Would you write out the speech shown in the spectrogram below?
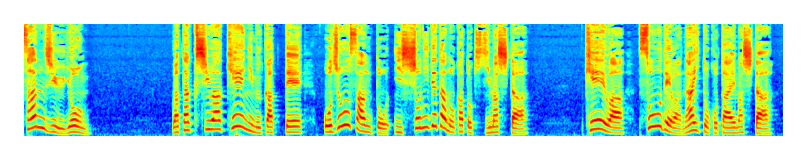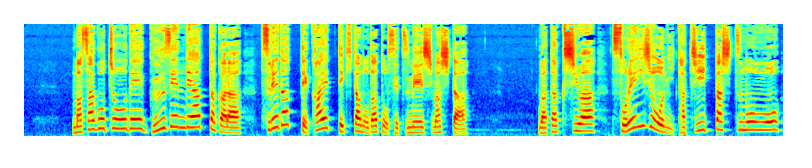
34私は K に向かってお嬢さんと一緒に出たのかと聞きました。K はそうではないと答えました。正子町で偶然であったから連れ立って帰ってきたのだと説明しました。私はそれ以上に立ち入った質問を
